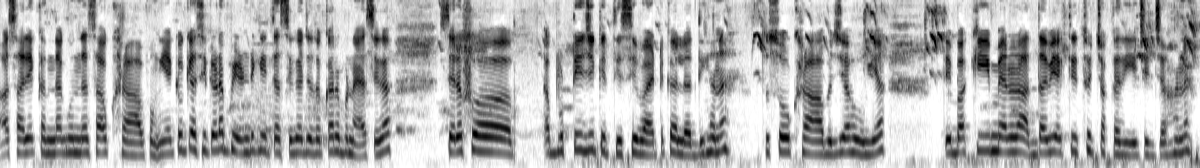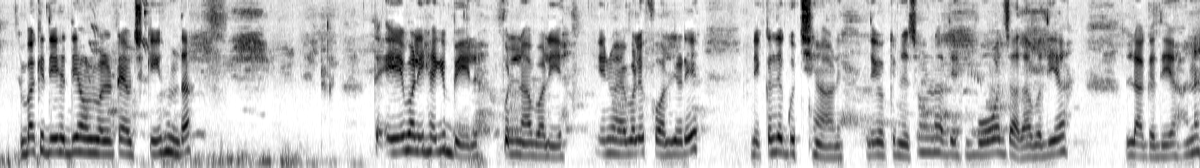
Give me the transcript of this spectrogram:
ਆ ਸਾਰੇ ਕੰਦਾ ਗੁੰਦਾ ਸਭ ਖਰਾਬ ਹੋ ਗਈਆਂ ਕਿਉਂਕਿ ਅਸੀਂ ਕਿਹੜਾ ਪੇਂਟ ਕੀਤਾ ਸੀਗਾ ਜਦੋਂ ਘਰ ਬਣਾਇਆ ਸੀਗਾ। ਸਿਰਫ ਅ, ਬੁੱਟੀ ਜੀ ਕੀਤੀ ਸੀ ਵਾਈਟ ਕਲਰ ਦੀ ਹਨਾ। ਤੇ ਸੋ ਖਰਾਬ ਜਿਹਾ ਹੋ ਗਿਆ। ਤੇ ਬਾਕੀ ਮੇਰਾ ਇਰਾਦਾ ਵੀ ਹੈ ਕਿ ਇੱਥੋਂ ਚੱਕਦੀ ਇਹ ਚੀਜ਼ਾਂ ਹਨਾ। ਬਾਕੀ ਦੇਖਦੇ ਹਾਂ ਆਉਣ ਵਾਲੇ ਟਾਈਮ 'ਚ ਕੀ ਹੁੰਦਾ। ਤੇ ਇਹ ਵਾਲੀ ਹੈਗੀ ਬੇਲ, ਫੁੱਲਾਂ ਵਾਲੀ ਆ। ਇਹਨੂੰ ਇਹ ਵਾਲੇ ਫੁੱਲ ਜਿਹੜੇ ਨਿਕਲਦੇ ਗੁੱਛਿਆਂ ਵਾਲੇ, ਦੇਖੋ ਕਿੰਨੇ ਸੋਹਣੇ ਲੱਗਦੇ ਬਹੁਤ ਜ਼ਿਆਦਾ ਵਧੀਆ ਲੱਗਦੇ ਆ, ਹਨਾ।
